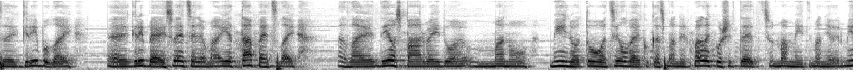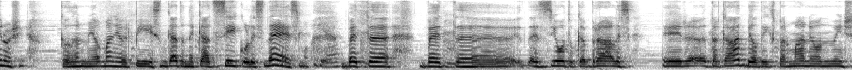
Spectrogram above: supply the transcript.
eh, gribu, lai eh, gribēju sveceļumā iet tāpēc, lai, lai Dievs pārveido manu mīļo to cilvēku, kas man ir palikuši, tēvs un mamīte man jau ir miruši. Kaut gan jau, man jau ir 50 gadu, nekāds sīkulis neesmu. Jā. Bet, eh, bet eh, es jūtu, ka brālis ir eh, atbildīgs par mani, un viņš,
